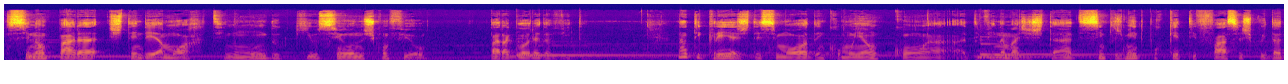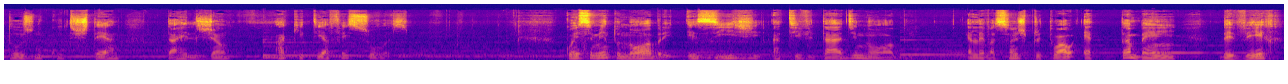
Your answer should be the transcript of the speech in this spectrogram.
senão para estender a morte no mundo que o Senhor nos confiou? Para a glória da vida. Não te creias desse modo em comunhão com a divina majestade, simplesmente porque te faças cuidadoso no culto externo da religião a que te afeiçoas. Conhecimento nobre exige atividade nobre. Elevação espiritual é também dever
